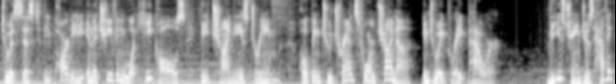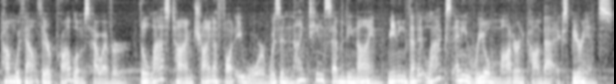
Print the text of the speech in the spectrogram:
to assist the party in achieving what he calls the Chinese dream, hoping to transform China into a great power. These changes haven't come without their problems, however. The last time China fought a war was in 1979, meaning that it lacks any real modern combat experience.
